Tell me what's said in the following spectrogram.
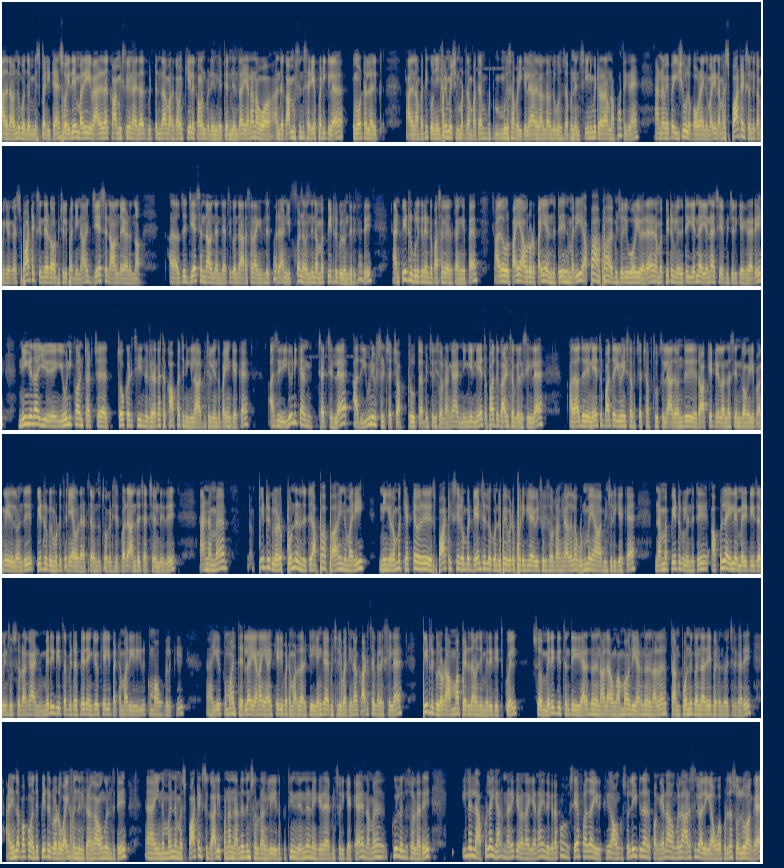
அதை நான் வந்து கொஞ்சம் மிஸ் பண்ணிட்டேன். ஸோ இதே மாதிரி வேறு ஏதாவது காமிக்ஸ்லையும் நான் ஏதாவது விட்டுருந்தா மறக்காமல் கீழே கமெண்ட் பண்ணிடுங்க தெரிஞ்சிருந்தா. ஏன்னா நான் அந்த காமிக்ஸ் வந்து சரியாக படிக்கல. இமோட்டல் ஹெல்க் அதை நான் பற்றி கொஞ்சம் இன்ஃபர்மேஷன் மட்டும் தான் பார்த்தேன். முழுசாக படிக்கல. அதனால தான் வந்து கொஞ்சம் தப்பு நினச்சி. இனிமேட் வராமல் நான் பார்த்துக்கிறேன். அண்ட் நம்ம இப்போ இஷ்யூவில் போகலாம். இந்த மாதிரி நம்ம ஸ்பாட்டெக்ஸ் வந்து காமிக்கிறாங்க. ஸ்பாட்டெக்ஸ் எந்த இடம் அப்படின்னு சொல்லி பார்த்தீங்கன்னா ஜேசன் ஆழ்ந்த இடம் தான் அதாவது ஜேசன் தான் வந்து அந்த இடத்துக்கு வந்து அரசராக இருந்திருப்பார். அண்ட் இப்போ வந்து நம்ம பீட்டருக்குள் வந்து இருக்காரு. அண்ட் பீட்டருக்குள்ளுக்கு ரெண்டு பசங்க இருக்காங்க இப்போ. அதில் ஒரு பையன் அவரோட பையன் இருந்துட்டு இந்த மாதிரி அப்பா அப்பா அப்படின்னு சொல்லி ஓடி வர நம்ம பீட்டருக்குள் இருந்துட்டு என்ன என்னாச்சு? அப்படின்னு சொல்லி கேட்குறாரு நீங்கள் தான் யூ யூனிகார்ன் சர்ச்சை தோக்கடிச்சு இந்த கிரகத்தை காப்பாற்றினீங்களா அப்படின்னு சொல்லி இந்த பையன் கேட்க அது யூனிகான் சர்ச் இல்லை அது யூனிவர்சல் சர்ச் ஆஃப் ட்ரூத் அப்படின்னு சொல்லி சொல்கிறாங்க நீங்கள் நேற்று பார்த்து கார்டின்ஸ் ஆஃப் கேலக்சியில் அதாவது நேற்று பார்த்த யூனிசெஃப் சர்ச் ஆஃப் ட்ரூத் இல்லை அதை வந்து ராக்கெட் எல்லாம் தான் சேர்ந்து தோங்கடிப்பாங்க இதில் வந்து பீட்டருக்குள் மட்டும் தனியாக ஒரு இடத்துல வந்து தோக்கடிச்சிருப்பாரு. அந்த சர்ச் வந்து இது. அண்ட் நம்ம பீட்டருக்குள்ளோட பொண்ணு இருந்துட்டு அப்பா அப்பா இந்த மாதிரி நீங்கள் ரொம்ப கெட்ட ஒரு ஸ்பாட்டிக்ஸே ரொம்ப டேஞ்சரில் கொண்டு போய் விட போகிறீங்களே அப்படின்னு சொல்லி சொல்கிறாங்களே அதெல்லாம் உண்மையா அப்படின்னு சொல்லி கேட்க நம்ம பீட்டருக்குள்ள இருந்துட்டு அப்படிலாம் இல்லை மெரிடீஸ் அப்படின்னு சொல்லி சொல்கிறாங்க அண்ட் மெரிடீஸ் அப்படின்ற பேர் எங்கேயோ கேள்விப்பட்ட மாதிரி இருக்குமா உங்களுக்கு? இருக்குமான்னு தெரில ஏன்னா எனக்கு கேள்விப்பட்ட மாதிரி தான் இருக்குது எங்கே அப்படின்னு சொல்லி பார்த்தீங்கன்னா காட்ஸ் ஆஃப் கேலக்சியில் பீட்டருக்குள்ளோட அம்மா பேர் தான் வந்து மெரிடித் குயில். ஸோ மெரிடித் வந்து இறந்ததுனால அவங்க அம்மா வந்து இறந்ததுனால தன் பொண்ணுக்கு வந்து அதே பேர் வந்து வச்சிருக்காரு. அண்ட் இந்த பக்கம் வந்து பீட்டர்களோட ஒய்ஃப் வந்து நிற்கிறாங்க அவங்க வந்துட்டு இந்த மாதிரி நம்ம ஸ்பாட்டெக்ஸ் காலி பண்ணால் நல்லதுன்னு சொல்கிறாங்களே இதை பற்றி நீ என்ன நினைக்கிற அப்படின்னு சொல்லி கேட்க நம்ம கூல் வந்து சொல்கிறாரு இல்லை இல்லை அப்படிலாம் யாரும் நினைக்க வேணாம். ஏன்னா இந்த கிரகம் சேஃபாக தான் இருக்குது அவங்க சொல்லிக்கிட்டு தான் இருப்பாங்க. ஏன்னா அவங்களாம் அரசியல்வாதிங்க. அவங்க அப்படி தான் சொல்லுவாங்க.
